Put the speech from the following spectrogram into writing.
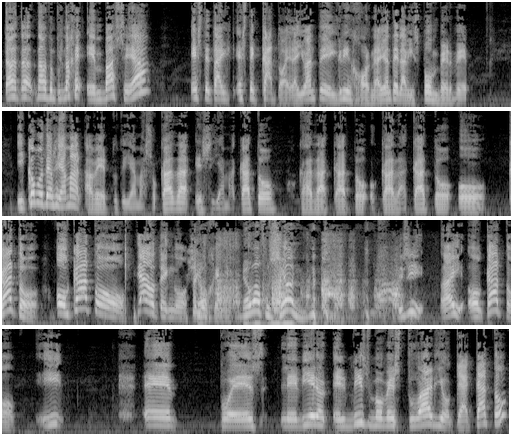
da- da- dándote un personaje en base a este tal, este Kato, el ayudante del Greenhorn, el ayudante del avispón verde. ¿Y cómo te vas a llamar? A ver, tú te llamas Okada, él se llama Kato, Okada, Kato, Okada, Kato, o... ¡Kato! ¡O Kato! ¡Ya lo tengo! ¡Soy un genio! Nueva fusión. Sí, sí, ahí, Okato. Y, eh, pues, le dieron el mismo vestuario que a Kato,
